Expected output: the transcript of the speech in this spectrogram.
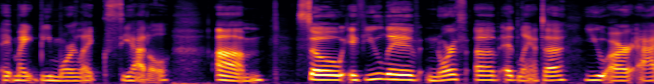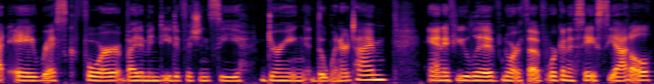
It might be more like Seattle. Um, so, if you live north of Atlanta, you are at a risk for vitamin D deficiency during the wintertime. And if you live north of, we're going to say Seattle,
